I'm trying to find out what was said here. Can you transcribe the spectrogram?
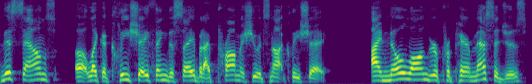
this sounds uh, like a cliche thing to say, but I promise you it's not cliche. I no longer prepare messages,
